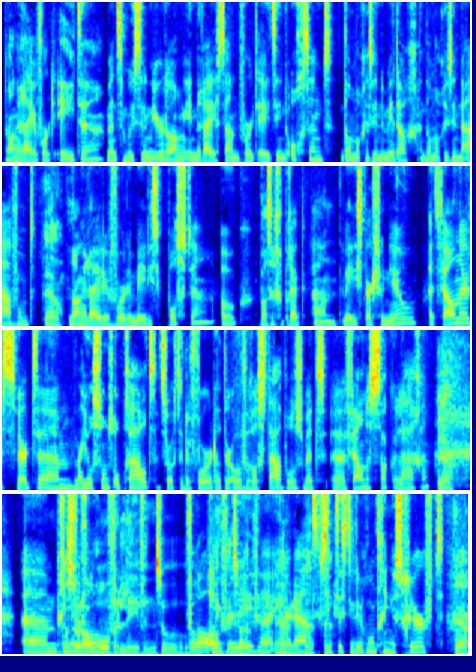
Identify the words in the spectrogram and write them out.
Lange rijen voor het eten. Mensen moesten een uur lang in de rij staan voor het eten in de ochtend. Dan nog eens in de middag en dan nog eens in de avond. Ja. Lange rijden voor de medische posten ook. Er was een gebrek aan medisch personeel. Het vuilnis werd uh, maar heel soms opgehaald. Het zorgde ervoor dat er overal stapels met uh, vuilniszakken lagen. Ja. Um, het was vooral veel... overleven. Zo vooral overleven, het inderdaad. Ja, ja, Ziektes die er rond gingen, schurft. Ja.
